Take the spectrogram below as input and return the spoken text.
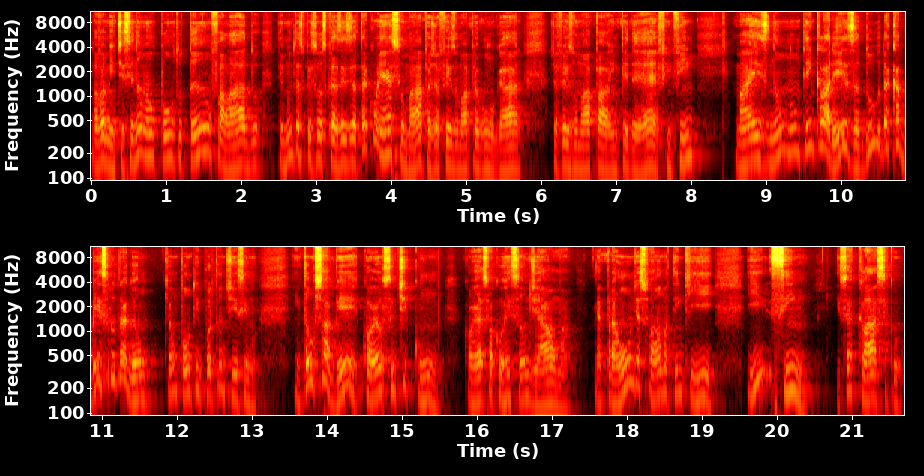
Novamente, esse não é um ponto tão falado. Tem muitas pessoas que às vezes até conhecem o mapa, já fez o mapa em algum lugar, já fez um mapa em PDF, enfim, mas não, não tem clareza do, da cabeça do dragão, que é um ponto importantíssimo. Então, saber qual é o seu ticum, qual é a sua correção de alma, né, para onde a sua alma tem que ir. E sim, isso é clássico.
